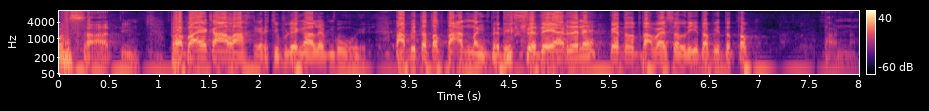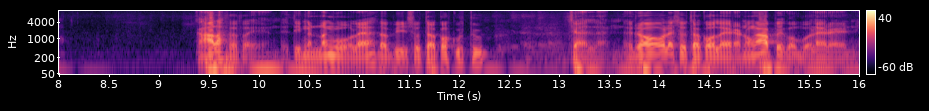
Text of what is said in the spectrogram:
wasati. Bapaknya kalah kira jebule ngalim kuwe. Tapi tetap tak eneng. Dadi dadi artinya kowe tetap tak weseli tapi tetap tak eneng. Kalah bapaknya. Dadi ngeneng oleh tapi sedekah kudu jalan. Ora oleh sedekah leren. Wong apik kok mbok lereni.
